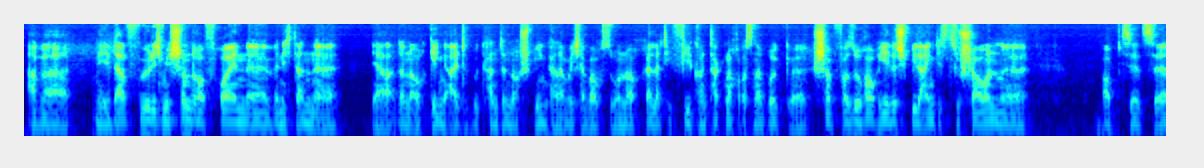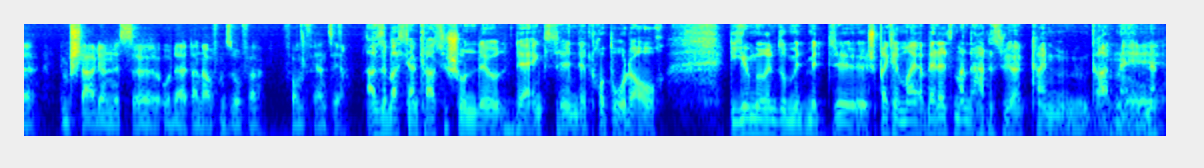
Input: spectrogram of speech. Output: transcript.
aber nee, da würde ich mich schon drauf freuen, wenn ich dann ja, dann auch gegen alte Bekannte noch spielen kann. Aber ich habe auch so noch relativ viel Kontakt nach Osnabrück. Ich versuche auch jedes Spiel eigentlich zu schauen, ob es jetzt äh, im Stadion ist äh, oder dann auf dem Sofa vom Fernseher. Also Sebastian Klaas ist schon der, der Engste in der Truppe oder auch die Jüngeren, so mit, mit äh, Spreckelmeier, Bettelsmann, da hattest du ja keinen Draht mehr nee, hin, ne?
